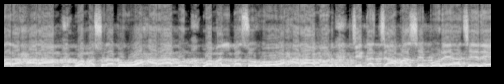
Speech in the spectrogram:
তার হারাম। ও মাসরাবুহু হারামুন ও মালবাসুহু হারামুন। যেটা জামা সে পরে আছে রে,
